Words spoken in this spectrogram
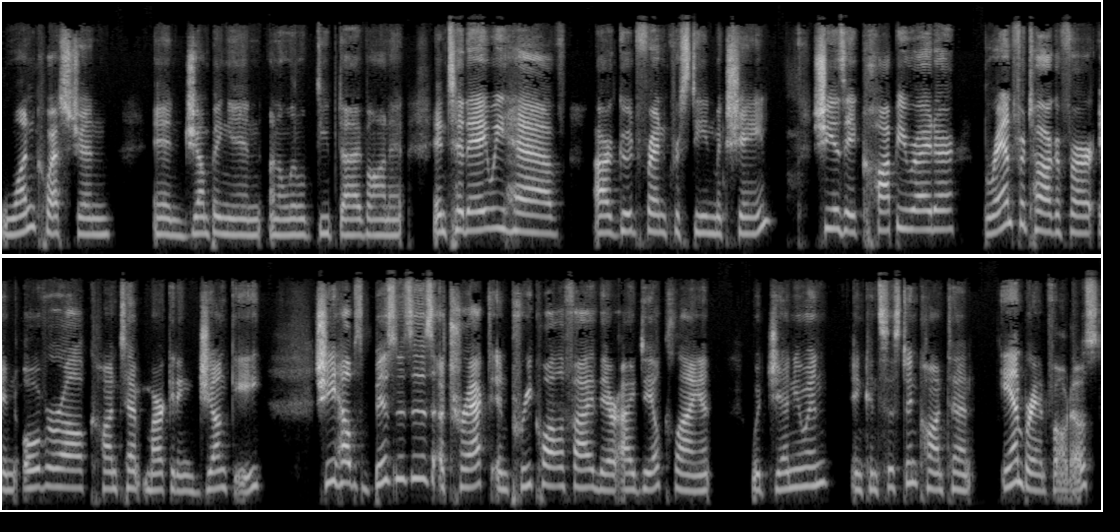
one question and jumping in on a little deep dive on it. And today we have our good friend Christine McShane. She is a copywriter, brand photographer, and overall content marketing junkie. She helps businesses attract and pre qualify their ideal client with genuine and consistent content and brand photos.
